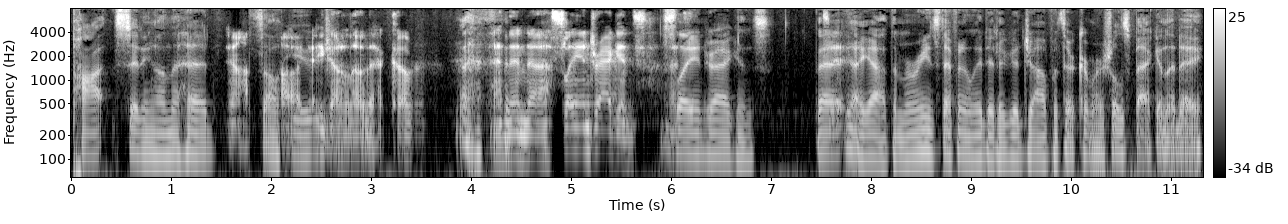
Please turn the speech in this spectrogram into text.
pot sitting on the head. Yeah, it's all oh, huge. Yeah, you gotta love that cover and then uh, slaying dragons. Slaying dragons. That yeah, yeah, the Marines definitely did a good job with their commercials back in the day.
